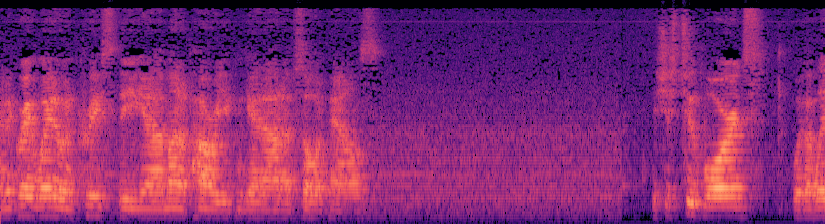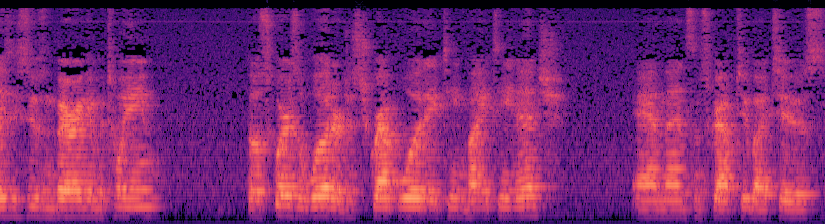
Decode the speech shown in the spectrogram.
and a great way to increase the uh, amount of power you can get out of solar panels. It's just two boards with a Lazy Susan bearing in between. Those squares of wood are just scrap wood, 18 by 18 inch, and then some scrap 2 by 2s.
